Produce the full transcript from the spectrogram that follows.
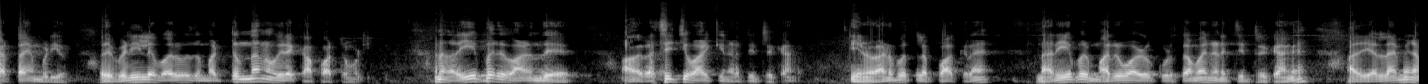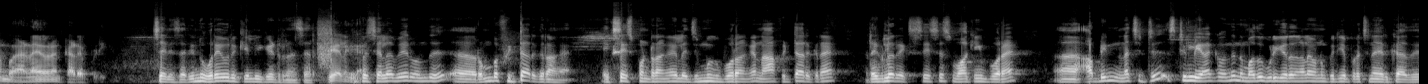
கட்டாயம் முடியும். அது வெளியில் வருவது மட்டும்தான் உயிரை காப்பாற்ற முடியும். ஆனால் நிறைய பேர் வாழ்ந்து அவங்க ரசித்து வாழ்க்கை நடத்திட்டு இருக்காங்க என்னோட அனுபவத்தில் பார்க்குறேன் நிறைய பேர் மறுவாழ்வு கொடுத்த மாதிரி நினச்சிட்டு இருக்காங்க அது எல்லாமே நம்ம அனைவரும் கடைப்பிடிக்கும் சரி சார். இன்னும் ஒரே ஒரு கேள்வி கேட்டுறேன் சார். கேளுங்க. இப்போ சில பேர் வந்து ரொம்ப ஃபிட்டாக இருக்கிறாங்க. எக்ஸசைஸ் பண்ணுறாங்க இல்லை ஜிம்முக்கு போகிறாங்க நான் ஃபிட்டாக இருக்கிறேன். ரெகுலர் எக்ஸசைசஸ் வாக்கிங் போகிறேன் அப்படின்னு நினச்சிட்டு ஸ்டில் எனக்கு வந்து இந்த மது குடிக்கிறதுனால ஒன்றும் பெரிய பிரச்சனை இருக்காது.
